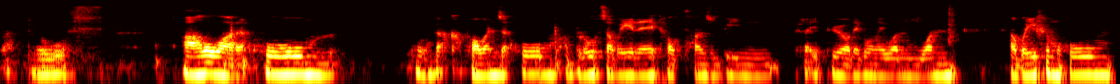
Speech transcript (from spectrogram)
Arbroath. Alloa at home. We've got a couple of wins at home. Arbroath's away record has been pretty poor. They've only won one away from home.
